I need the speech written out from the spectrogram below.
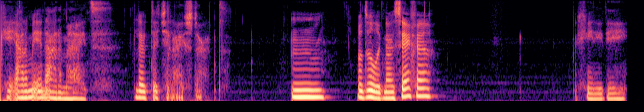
Oké, adem in, adem uit. Leuk dat je luistert. Mm, wat wil ik nou zeggen? Geen idee.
